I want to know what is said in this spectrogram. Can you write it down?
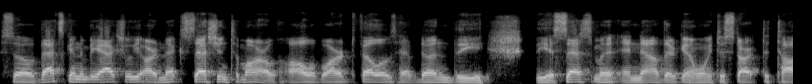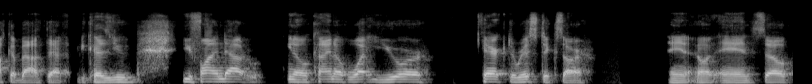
So that's going to be actually our next session tomorrow. All of our fellows have done the the assessment, and now they're going to start to talk about that because you you find out you know kind of what your characteristics are, you know, and so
